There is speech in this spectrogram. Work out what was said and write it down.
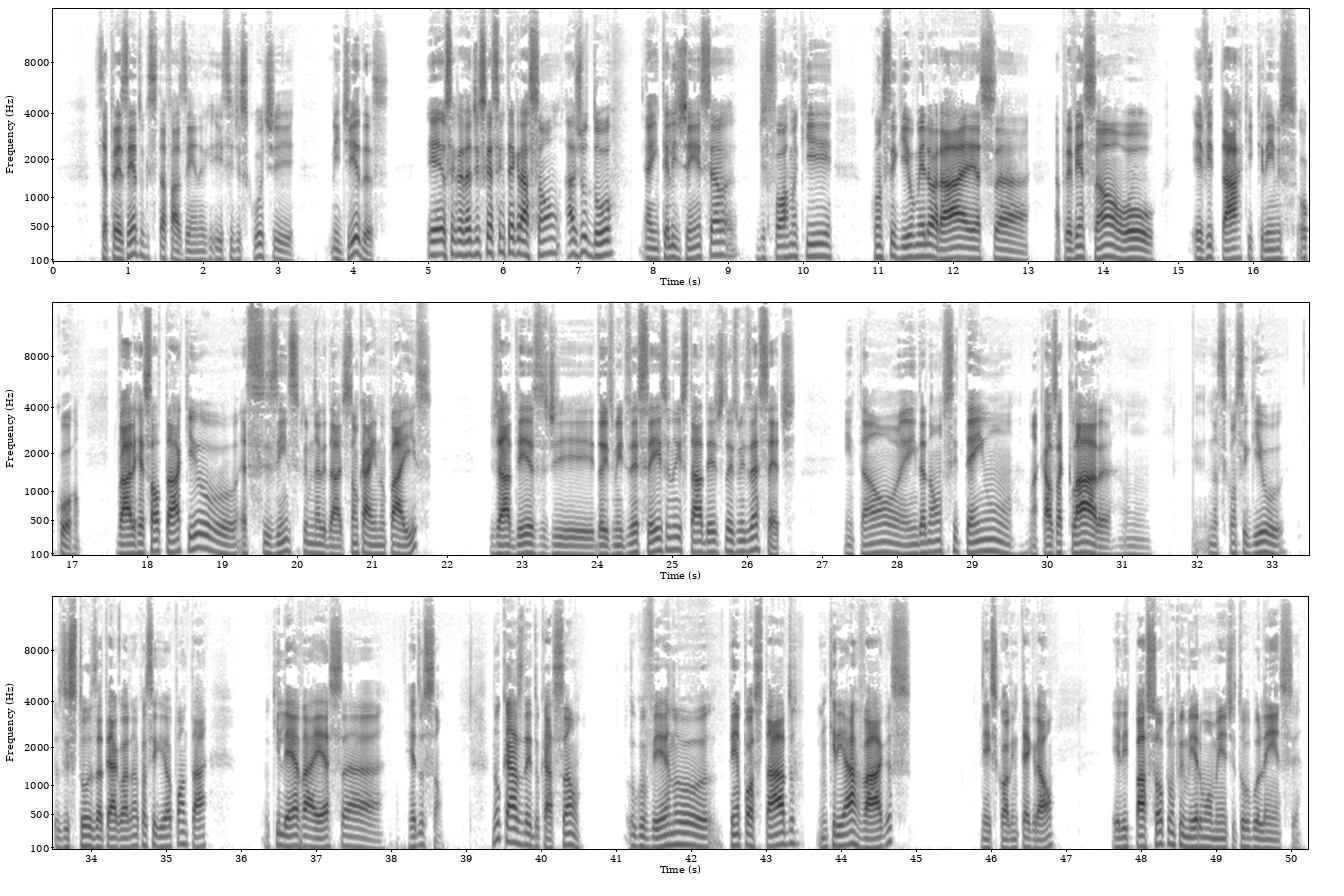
se apresenta o que se está fazendo e se discute medidas. o secretário disse que essa integração ajudou a inteligência de forma que conseguiu melhorar essa a prevenção ou evitar que crimes ocorram. Vale ressaltar que o, esses índices de criminalidade estão caindo no país já desde 2016 e no estado desde 2017. Então ainda não se tem um, uma causa clara, um, não se conseguiu, os estudos até agora não conseguiu apontar o que leva a essa redução. No caso da educação, o governo tem apostado em criar vagas na escola integral ele passou por um primeiro momento de turbulência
